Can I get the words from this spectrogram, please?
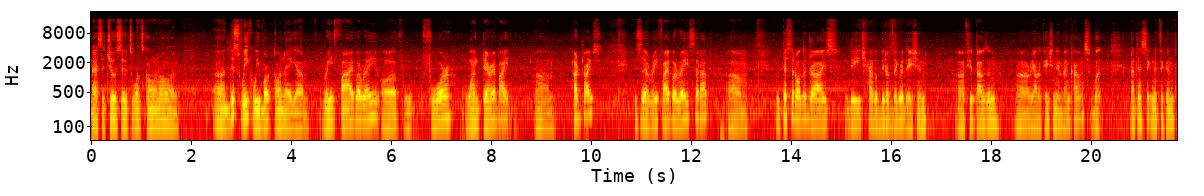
Massachusetts, what's going on? Uh, this week we worked on a um, RAID 5 array of four 1 terabyte um, hard drives. This is a RAID 5 array setup. Um, we tested all the drives. They each have a bit of degradation, a few thousand uh, reallocation event counts, but nothing significant.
